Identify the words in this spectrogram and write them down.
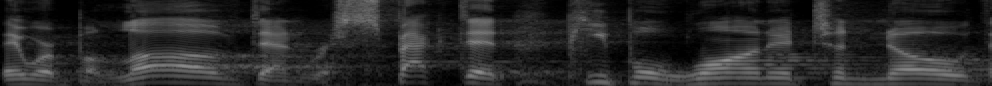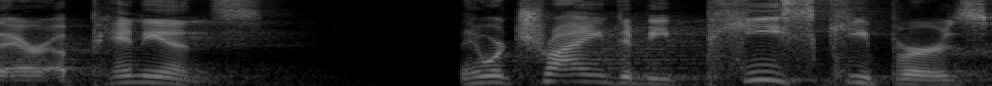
They were beloved and respected. People wanted to know their opinions. They were trying to be peacekeepers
